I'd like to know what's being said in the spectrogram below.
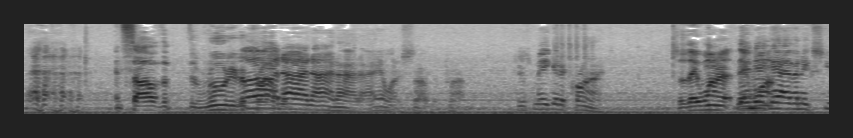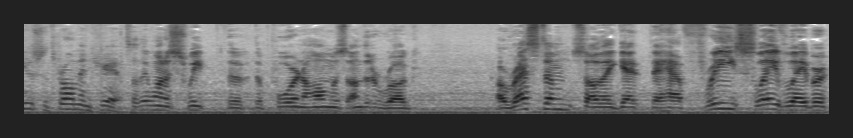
and solve the, the root of the No, problem. no, no, no, no. I don't want to solve the problem. Just make it a crime. So they want to. They Then they want. have an excuse to throw them in jail. So they want to sweep the, the poor and the homeless under the rug, arrest them so they get they have free slave labor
